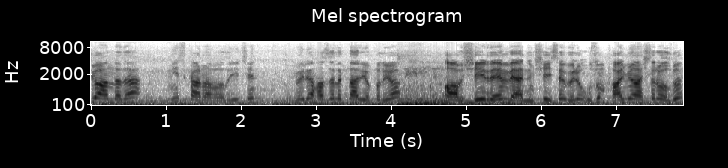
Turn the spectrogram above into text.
Şu anda da Nice Karnavalı için böyle hazırlıklar yapılıyor. Abi şehirde en beğendiğim şey ise böyle uzun palmiye ağaçları oldu.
